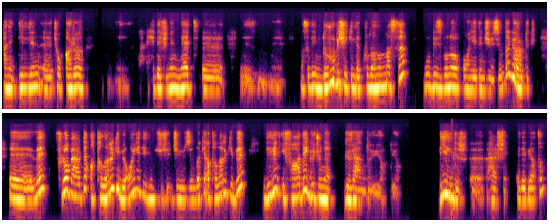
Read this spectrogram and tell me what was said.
hani dilin e, çok arı hedefinin net e, e, nasıl diyeyim duru bir şekilde kullanılması bu biz bunu 17. yüzyılda gördük. E, ve Flaubert'de ataları gibi 17. yüzyıldaki ataları gibi dilin ifade gücüne güven duyuyor diyor. Dildir e, her şey. Edebiyatın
